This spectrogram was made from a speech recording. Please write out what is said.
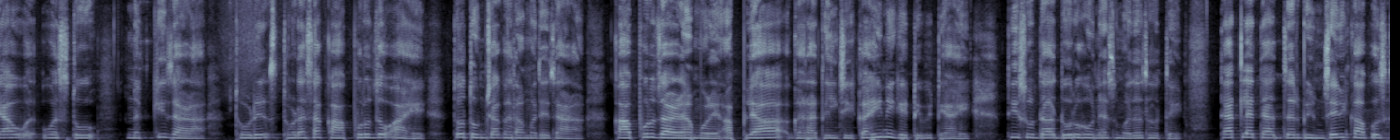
या व वस्तू नक्की जाळा. थोडी थोडासा कापूर जो आहे तो तुमच्या घरामध्ये जाळा. कापूर जाळल्यामुळे आपल्या घरातील जी काही निगेटिव्हिटी आहे तीसुद्धा दूर होण्यास मदत होते. त्यातल्या त्यात जर भीमसेनी कापूस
